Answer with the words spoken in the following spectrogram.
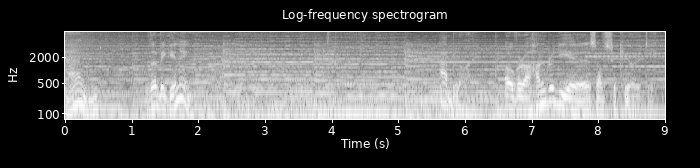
And the beginning. Abloy over a hundred years of security.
